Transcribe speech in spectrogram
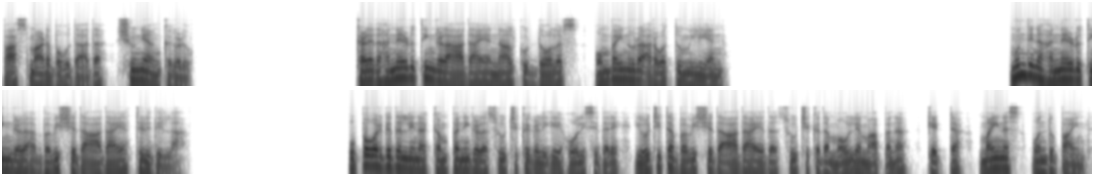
ಪಾಸ್ ಮಾಡಬಹುದಾದ ಶೂನ್ಯ ಅಂಕಗಳು. ಕಳೆದ ಹನ್ನೆರಡು ತಿಂಗಳ ಆದಾಯ ನಾಲ್ಕು ಡಾಲರ್ಸ್ ಒಂಬೈನೂರ ಅರವತ್ತು ಮಿಲಿಯನ್. ಮುಂದಿನ ಹನ್ನೆರಡು ತಿಂಗಳ ಭವಿಷ್ಯದ ಆದಾಯ ತಿಳಿದಿಲ್ಲ. ಉಪವರ್ಗದಲ್ಲಿನ ಕಂಪನಿಗಳ ಸೂಚಕಗಳಿಗೆ ಹೋಲಿಸಿದರೆ, ಯೋಜಿತ ಭವಿಷ್ಯದ ಆದಾಯದ ಸೂಚಕದ ಮೌಲ್ಯಮಾಪನ ಕೆಟ್ಟ ಮೈನಸ್ ಒಂದು ಪಾಯಿಂಟ್.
